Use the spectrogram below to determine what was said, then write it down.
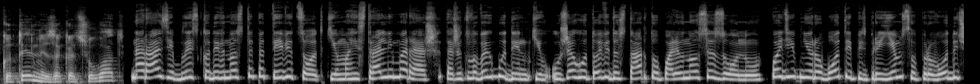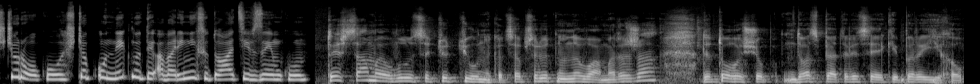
котельні закальцювати. Наразі близько 95% магістральних мереж та житлових будинків уже готові до старту опалювального сезону. Подібні роботи підприємство проводить щороку, щоб уникнути аварійних ситуацій взимку. Те ж саме вулиця Тютюника, це абсолютно нова мережа для того, щоб 25-й ліцей, який переїхав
